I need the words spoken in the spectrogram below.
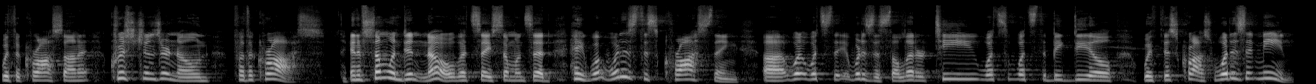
with the cross on it. Christians are known for the cross. And if someone didn't know, let's say someone said, "Hey, what, what is this cross thing? Uh, what, what's the, what is this? The letter T? What's what's the big deal with this cross? What does it mean?"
